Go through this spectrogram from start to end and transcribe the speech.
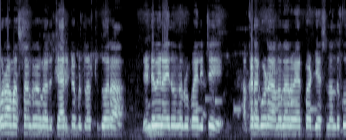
ఓరా మస్తానరావు గారి చారిటబుల్ ట్రస్ట్ ద్వారా రెండు వేల ఐదు వందల రూపాయలు ఇచ్చి అక్కడ కూడా అన్నదానం ఏర్పాటు చేసినందుకు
